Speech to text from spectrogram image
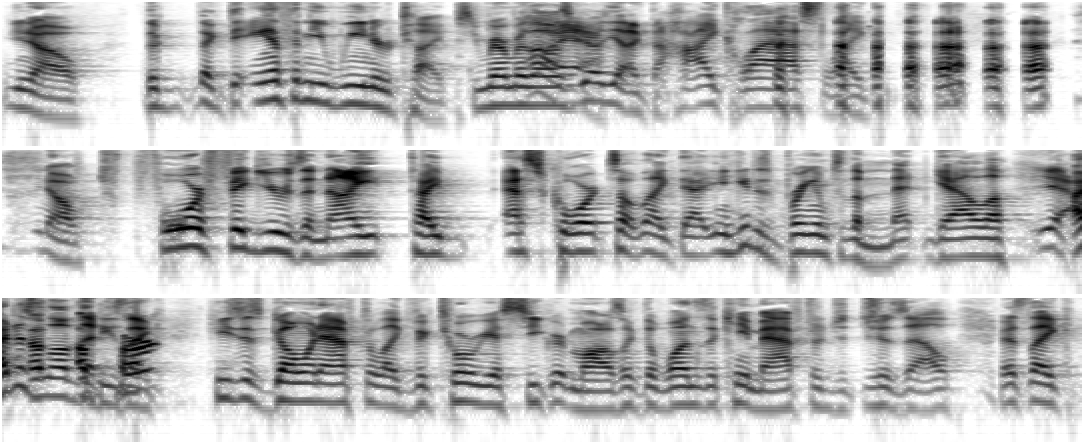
you know, the like the Anthony Weiner types. You remember Oh, those yeah. girls? Yeah, like the high class, like you know, four figures a night type escort, something like that. You can just bring him to the Met Gala. Yeah. I just A- love a that he's per- like he's just going after like Victoria's Secret models, like the ones that came after G- Gisele. It's like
